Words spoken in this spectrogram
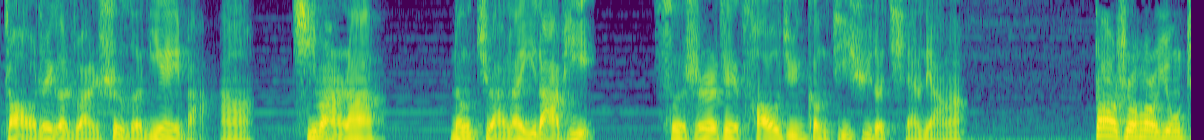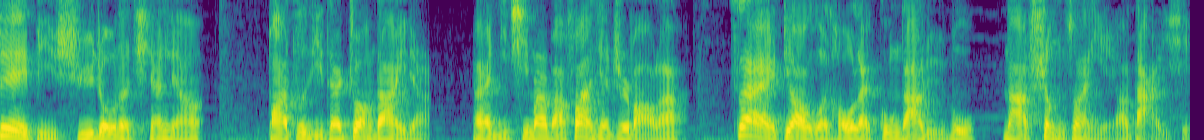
找这个软柿子捏一把啊，起码呢能卷来一大批。此时这曹军更急需的钱粮啊，到时候用这笔徐州的钱粮，把自己再壮大一点，哎，你起码把饭先吃饱了，再掉过头来攻打吕布，那胜算也要大一些。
